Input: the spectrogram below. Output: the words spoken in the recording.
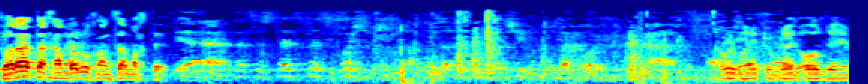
Torah Tacham Baruch on Samachtet. Yeah, that's that's that's the question. We wanted to bring all the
